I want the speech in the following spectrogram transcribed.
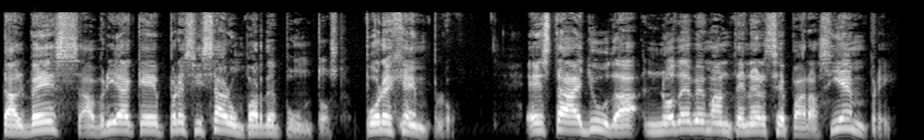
tal vez habría que precisar un par de puntos. Por ejemplo, esta ayuda no debe mantenerse para siempre,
